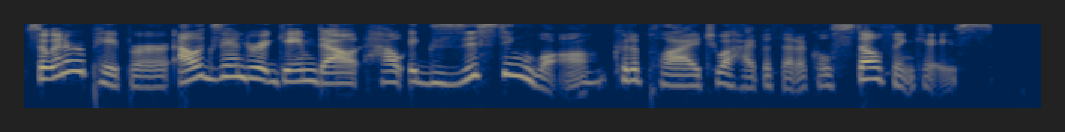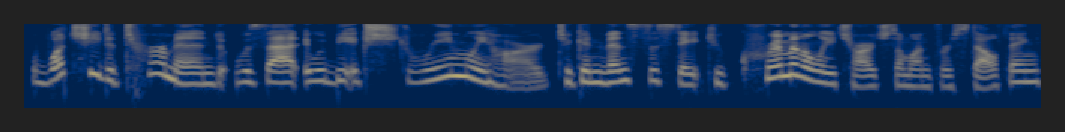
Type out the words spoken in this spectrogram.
So, in her paper, Alexandra gamed out how existing law could apply to a hypothetical stealthing case what she determined was that it would be extremely hard to convince the state to criminally charge someone for stealthing,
